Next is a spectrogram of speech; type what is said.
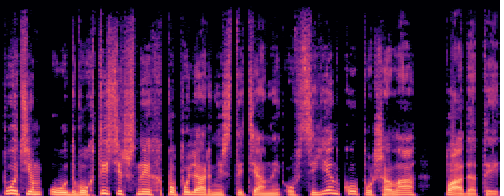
Потім у 2000-х популярність Тетяни Овсієнко почала падати.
